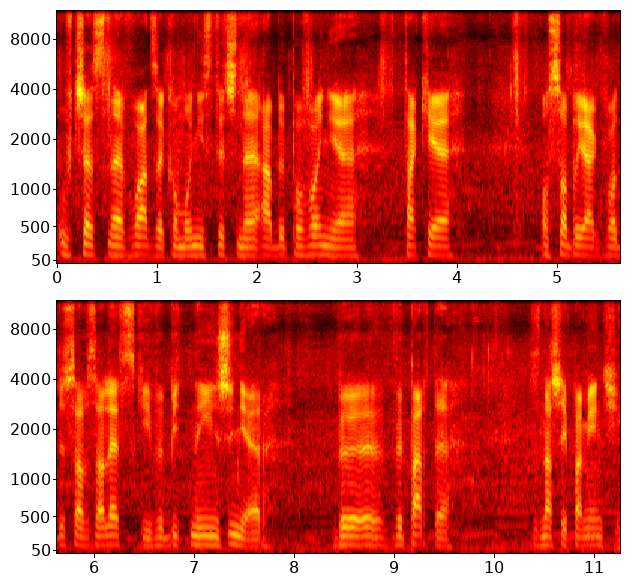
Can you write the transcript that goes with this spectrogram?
ówczesne władze komunistyczne, aby po wojnie takie osoby jak Władysław Zalewski, wybitny inżynier, były wyparte z naszej pamięci.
